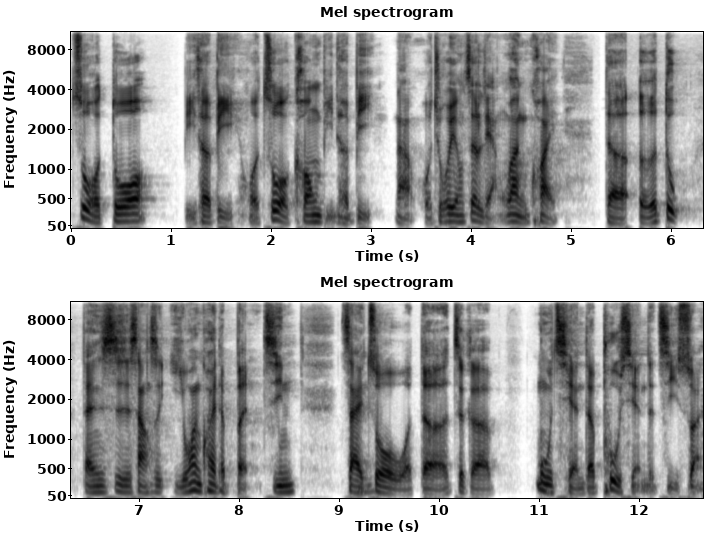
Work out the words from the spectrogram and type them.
做多比特币或做空比特币，那我就会用这两万块的额度，但是事实上是一万块的本金，在做我的这个目前的铺险的计算。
